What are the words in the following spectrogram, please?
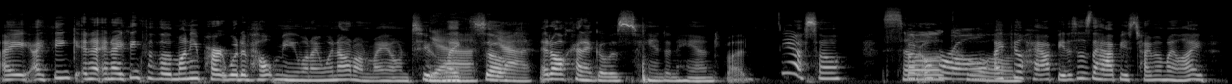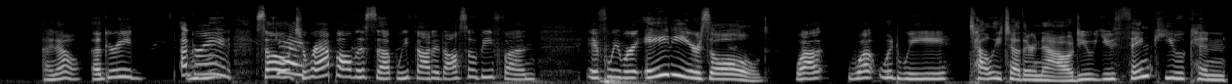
I, I think, and and I think that the money part would have helped me when I went out on my own too. Yeah, like so, yeah. it all kind of goes hand in hand. But yeah, so so but overall, cool. I feel happy. This is the happiest time of my life. I know. Agreed. Agreed. Mm-hmm. So Yay. to wrap all this up, we thought it'd also be fun if we were 80 years old. What what would we tell each other now? Do you think you can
